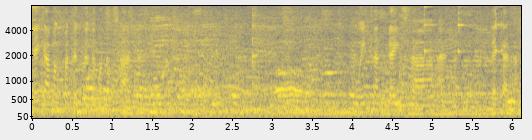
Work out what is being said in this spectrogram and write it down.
Teka, magpatagdag ako ng salad. Wait lang guys ha. Ano? Teka lang.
